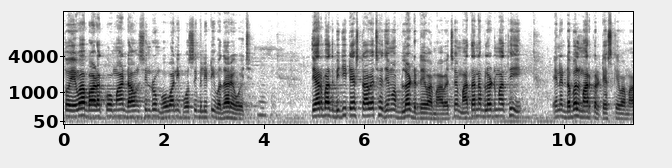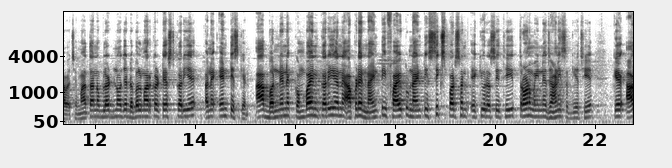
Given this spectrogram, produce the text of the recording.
તો એવા બાળકોમાં ડાઉન સિન્ડ્રોમ હોવાની પોસિબિલિટી વધારે હોય છે. ત્યારબાદ બીજી ટેસ્ટ આવે છે જેમાં બ્લડ લેવામાં આવે છે. માતાના બ્લડમાંથી એને ડબલ માર્કર ટેસ્ટ કહેવામાં આવે છે. માતાનો બ્લડનો જે ડબલ માર્કર ટેસ્ટ કરીએ અને એન્ટી સ્કેન આ બંનેને કમ્બાઈન કરી અને આપણે ninety five to ninety six percent એક્યુરસીથી ત્રણ મહિને જાણી શકીએ છીએ કે આ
